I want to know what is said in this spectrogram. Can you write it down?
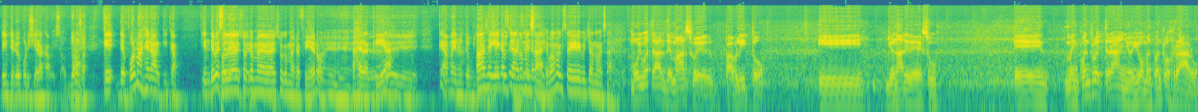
de Interior y Policía es la cabeza. Usted lo sabe. Que de forma jerárquica, quien debe Pues ser. a eso que me, a eso que me refiero. Eh, la jerarquía. eh, qué ameno este muchacho. Vamos a seguir escuchando mensajes. Vamos a seguir escuchando mensajes. Muy buenas tardes, Maxwell, Pablito y Yonari de Jesús. Eh, me encuentro extraño, yo me encuentro raro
